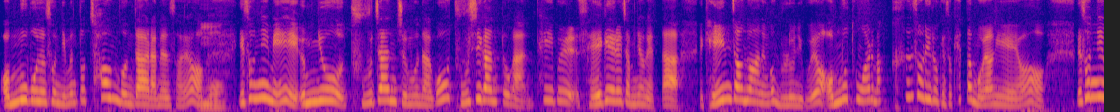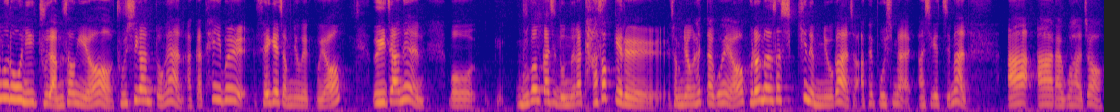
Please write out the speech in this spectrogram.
업무 보는 손님은 또 처음 본다라면서요. 어머. 이 손님이 음료 두 잔 주문하고 두 시간 동안 테이블 세 개를 점령했다. 개인 전화하는 건 물론이고요. 업무 통화를 막 큰 소리로 계속 했던 모양이에요. 근데 손님으로 온 이 두 남성이요. 두 시간 동안 아까 테이블 세 개 점령했고요. 의자는 뭐 물건까지 놓느라 다섯 개를 점령을 했다고 해요. 그러면서 시킨 음료가 저 앞에 보시면 아- 아시겠지만 아아라고 하죠.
